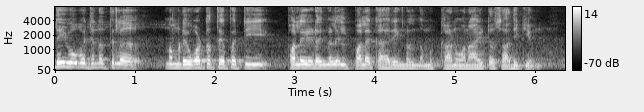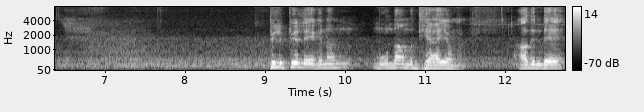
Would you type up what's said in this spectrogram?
ദൈവവചനത്തിൽ നമ്മുടെ ഓട്ടത്തെപ്പറ്റി പലയിടങ്ങളിൽ പല കാര്യങ്ങൾ നമുക്ക് കാണുവാനായിട്ട് സാധിക്കും. ഫിലിപ്പിയ ലേഖനം മൂന്നാം അധ്യായം അതിന്റെ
